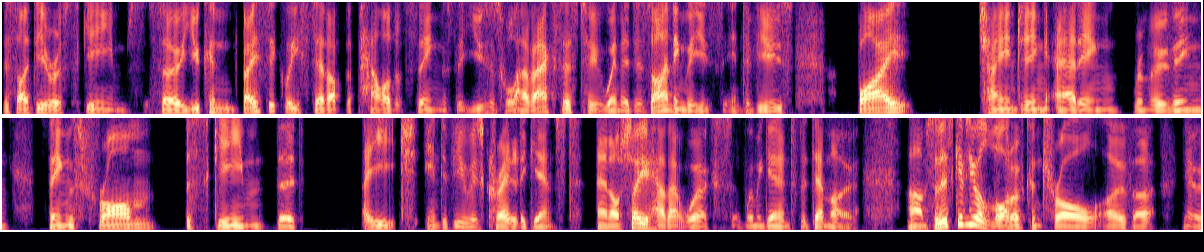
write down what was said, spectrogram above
this idea of schemes. So you can basically set up the palette of things that users will have access to when they're designing these interviews by changing, adding, removing things from the scheme that each interview is created against. And I'll show you how that works when we get into the demo. Um, so this gives you a lot of control over, you know,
